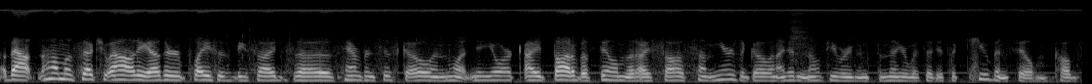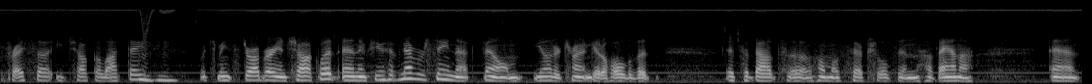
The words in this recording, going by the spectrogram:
about homosexuality, other places besides uh, San Francisco and what New York, I thought of a film that I saw some years ago, and I didn't know if you were even familiar with it. It's a Cuban film called Fresa y Chocolate, which means strawberry and chocolate. And if you have never seen that film, you ought to try and get a hold of it. It's about uh, homosexuals in Havana. And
